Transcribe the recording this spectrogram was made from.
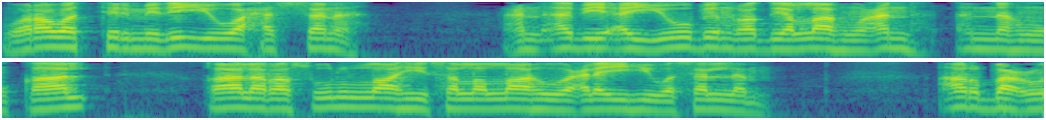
وروى الترمذي وحسنه عن أبي أيوب رضي الله عنه أنه قال: قال رسول الله صلى الله عليه وسلم: أربع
